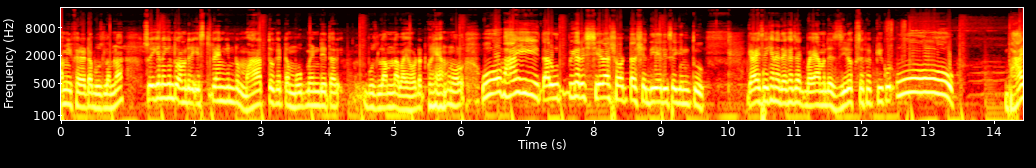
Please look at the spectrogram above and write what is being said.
আমি ফেরাটা বুঝলাম না। সো এখানে কিন্তু আমাদের স্টেটাইন কিন্তু মারাত্মক একটা মুভমেন্ট দিয়ে তার বুঝলাম না ভাই, হঠাৎ করে এমন হলো। ও ভাই, তার উৎপিকারের সেরা শটটা সে দিয়ে দিছে কিন্তু। গাইস এখানে দেখা যাক ভাই, আমাদের জিরোক্স এফ কী কর ও! ভাই,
